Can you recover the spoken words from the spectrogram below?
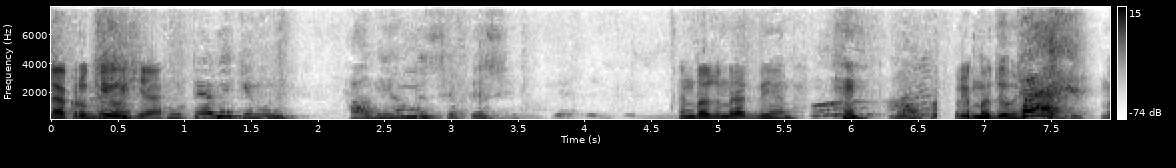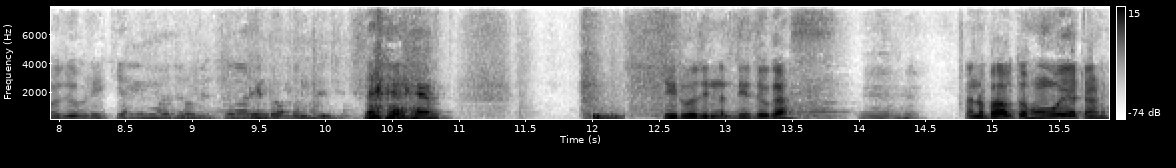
લાકડું કેવું છે તૂટે નહીં કે મને. હાવ હિ હમ જ છે પેસી અને બાજુમાં રાખ દે આને પેલી મજૂરી મજૂરી ક્યાં? મજૂરી તો હરી બાપન થઈ ગઈ જીરું હજી નથી દીધું કા? આનો ભાવ તો શું હોય અટાણે.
